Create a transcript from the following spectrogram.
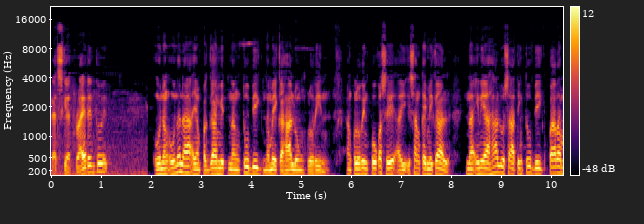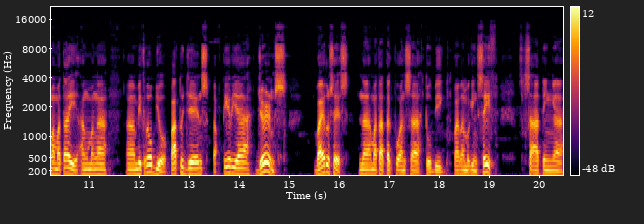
Let's get right into it. Unang-una na ay ang paggamit ng tubig na may kahalong chlorine. Ang chlorine po kasi ay isang chemical na inihahalo sa ating tubig para mamatay ang mga uh, mikrobyo, pathogens, bacteria, germs, viruses na matatagpuan sa tubig para maging safe sa ating uh,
